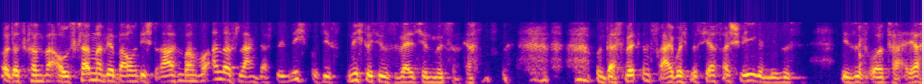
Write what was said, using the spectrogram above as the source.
oh, das können wir ausklammern, wir bauen die Straßenbahn woanders lang, dass sie nicht, nicht durch dieses Wäldchen müssen. Und das wird in Freiburg bisher verschwiegen, dieses dieses Urteil, ja,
